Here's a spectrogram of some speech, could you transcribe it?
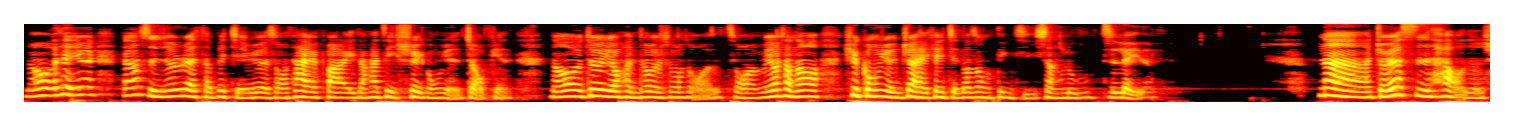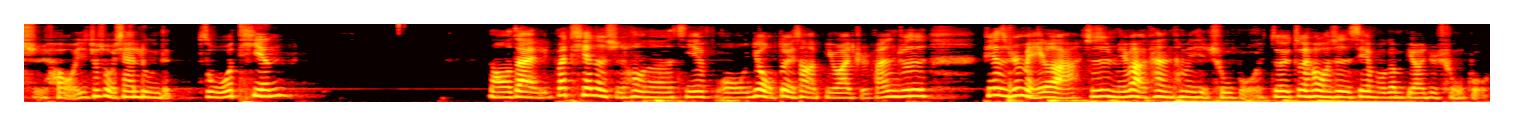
然后，而且因为当时就 Rest 被解约的时候，他还发了一张他自己睡公园的照片，然后就有很多人说什么什么，没有想到去公园居然还可以捡到这种顶级上路之类的。那九月四号的时候，也就是我现在录音的昨天，然后在礼拜天的时候呢，CFO 又对上了 BYG，反正就是 PSG 没了啊，就是没办法看他们一起出国，所以最后是 CFO 跟 BYG 出国。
